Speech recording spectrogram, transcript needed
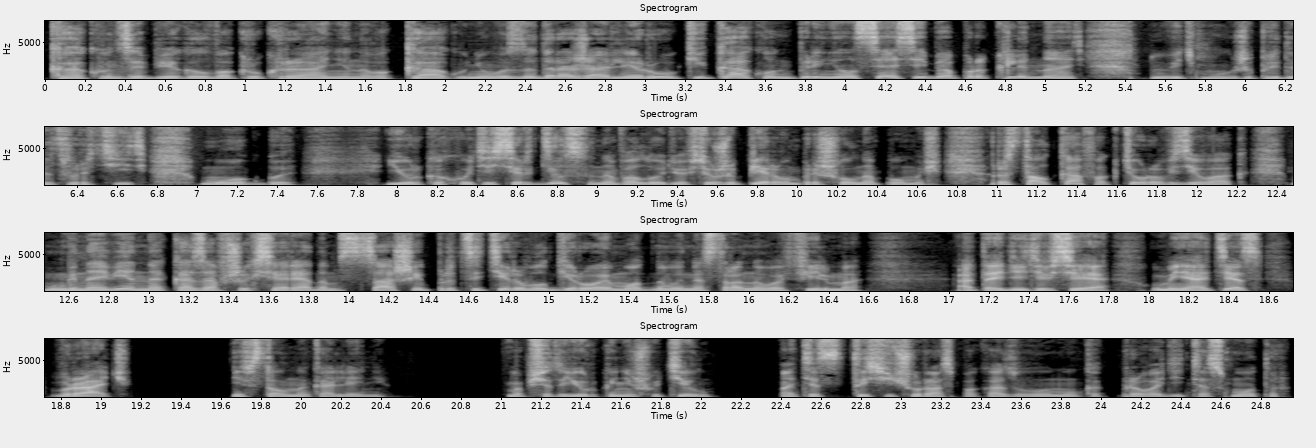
Как он забегал вокруг раненого, как у него задрожали руки, как он принялся себя проклинать. Ну ведь мог же предотвратить, мог бы. Юрка хоть и сердился на Володю, все же первым пришел на помощь. Растолкав актеров зевак, мгновенно оказавшихся рядом с Сашей, процитировал героя модного иностранного фильма. «Отойдите все, у меня отец врач!» И встал на колени. Вообще-то Юрка не шутил. Отец тысячу раз показывал ему, как проводить осмотр.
